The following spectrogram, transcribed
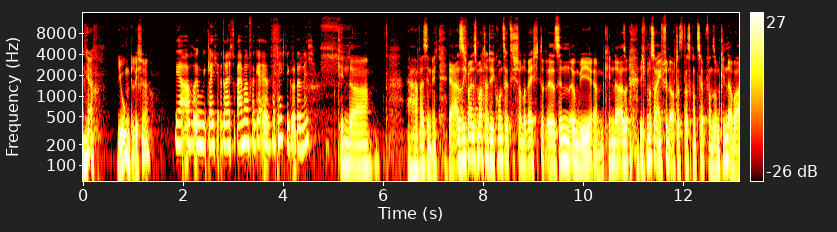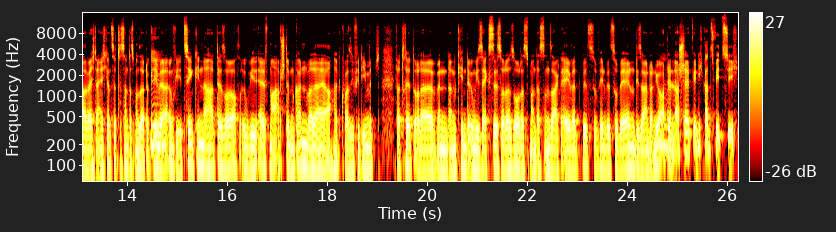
Ja, Jugendliche. Ja, auch irgendwie gleich gleich dreimal äh, verdächtig, oder nicht? Kinder, ja, weiß ich nicht. Ja, also ich meine, es macht natürlich grundsätzlich schon recht äh, Sinn, irgendwie ähm, Kinder. Also ich muss sagen, ich finde auch, dass das Konzept von so einem Kinderwahlrecht eigentlich ganz interessant, dass man sagt, okay, mhm. wer irgendwie zehn Kinder hat, der soll auch irgendwie elfmal abstimmen können, weil er ja halt quasi für die mit vertritt. Oder wenn dann ein Kind irgendwie sechs ist oder so, dass man das dann sagt, ey, wer willst du, wen willst du wählen? Und die sagen dann, ja, mhm. den Laschet finde ich ganz witzig.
